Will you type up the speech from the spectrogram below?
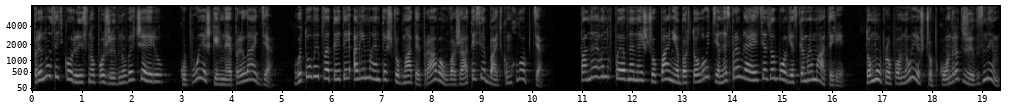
приносить корисну поживну вечерю, купує шкільне приладдя, готовий платити аліменти, щоб мати право вважатися батьком хлопця. Пан Егон впевнений, що пані Бартолотті не справляється з обов'язками матері, тому пропонує, щоб Конрад жив з ним.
